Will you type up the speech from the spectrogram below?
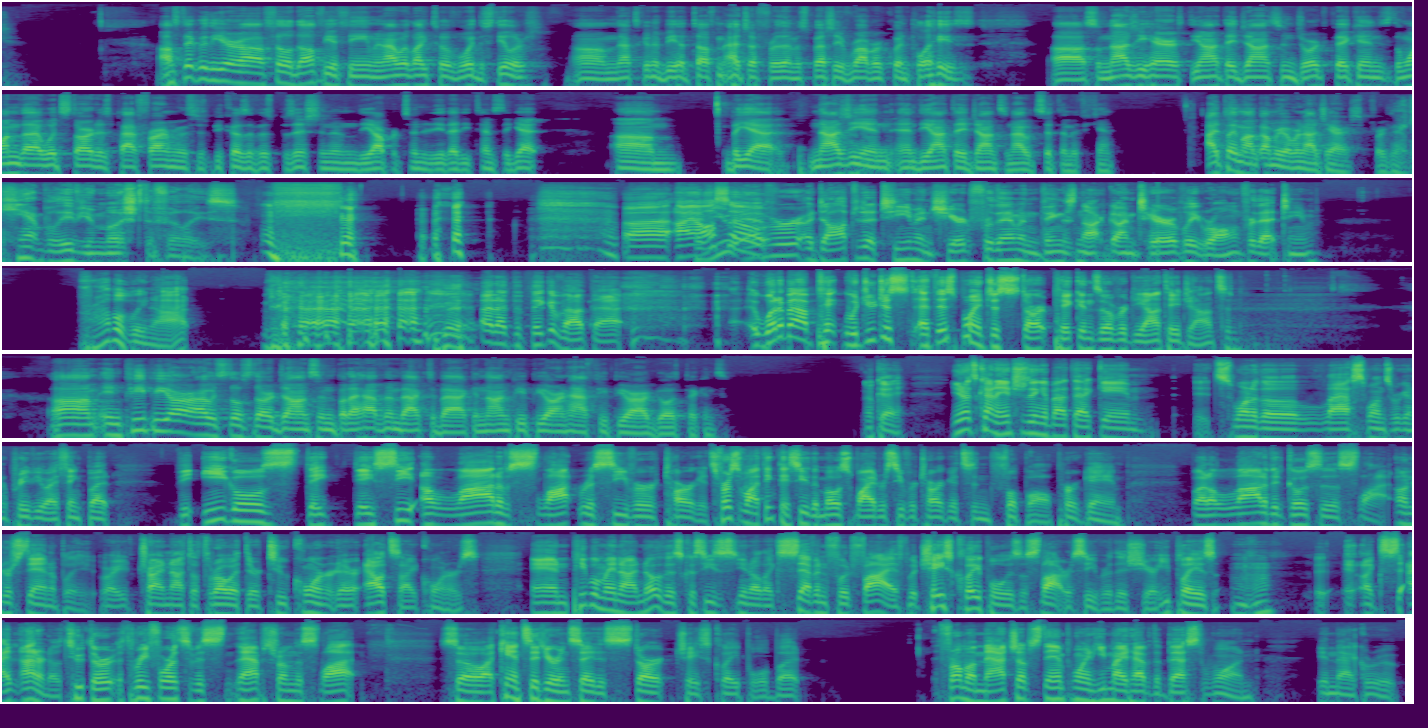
I'll stick with your uh, Philadelphia theme, and I would like to avoid the Steelers. Um, that's going to be a tough matchup for them, especially if Robert Quinn plays. Uh, so Najee Harris, Diontae Johnson, George Pickens. The one that I would start is Pat Freiermuth just because of his position and the opportunity that he tends to get. Um, but yeah, Najee and, and Diontae Johnson, I would sit them if you can. I'd play Montgomery over Najee Harris, for example. I can't believe you mushed the Phillies. Uh, I Have also you ever adopted a team and cheered for them and things not gone terribly wrong for that team? probably not. I'd have to think about that. What about pick? Would you just at this point just start Pickens over Diontae Johnson? Um, in PPR, I would still start Johnson, but I have them back to back. In non PPR and half PPR, I'd go with Pickens. Okay. You know what's kind of interesting about that game? It's one of the last ones we're going to preview, I think, but the Eagles they they see a lot of slot receiver targets. First of all, I think they see the most wide receiver targets in football per game. But a lot of it goes to the slot, understandably, right? Trying not to throw at their two corner, their outside corners. And people may not know this because he's, you know, like seven foot five, but Chase Claypool is a slot receiver this year. He plays uh, like I I don't know, two third, three fourths of his snaps from the slot. So I can't sit here and say to start Chase Claypool, but from a matchup standpoint, he might have the best one in that group.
